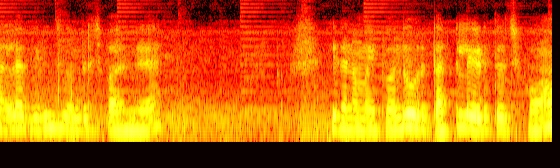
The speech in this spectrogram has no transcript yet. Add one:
நல்லா விரிஞ்சு வந்துருச்சு பாருங்க. இதை நம்ம இப்போ வந்து ஒரு தட்டில் எடுத்து வச்சுப்போம்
